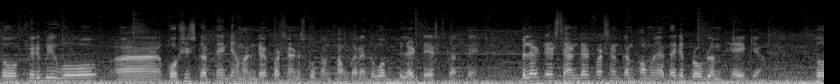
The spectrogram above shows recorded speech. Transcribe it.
तो फिर भी वो आ, कोशिश करते हैं कि हम 100 परसेंट इसको कंफर्म करें तो वो ब्लड टेस्ट करते हैं। ब्लड टेस्ट से 100 परसेंट कन्फर्म हो जाता है कि प्रॉब्लम है क्या। तो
